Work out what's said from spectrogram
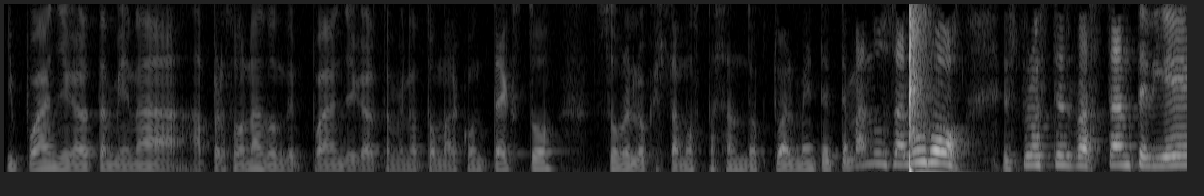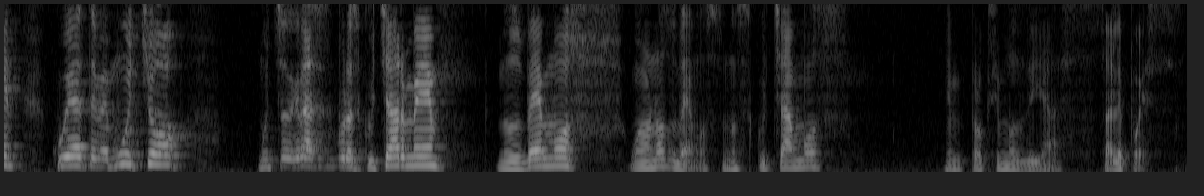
y puedan llegar también a, personas donde puedan llegar también a tomar contexto sobre lo que estamos pasando actualmente. Te mando un saludo, espero estés bastante bien, cuídate mucho, muchas gracias por escucharme, nos vemos, bueno, nos vemos, nos escuchamos en próximos días. Sale pues.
